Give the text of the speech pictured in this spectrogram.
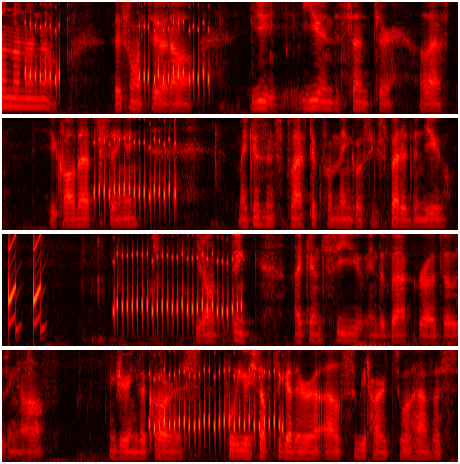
No, no, no, no. This won't do at all. You, you in the center, left. You call that singing? My cousin's plastic flamingo sings better than you. You don't think I can see you in the back row dozing off during the chorus? Pull yourself together, or else sweethearts will have us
